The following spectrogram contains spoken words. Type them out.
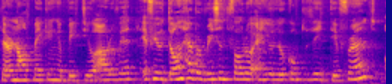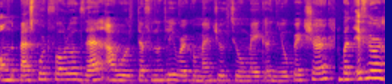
they're not making a big deal out of it. If you don't have a recent photo and you look completely different on the passport photo, then I would definitely recommend you to make a new picture. But if you're an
